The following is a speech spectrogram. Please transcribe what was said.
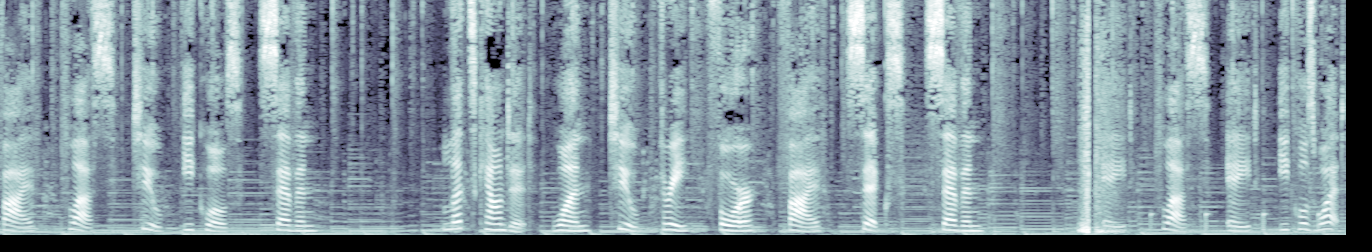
Five plus two equals seven. Let's count it. One, two, three, four, five, six, seven. Eight plus eight equals what?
